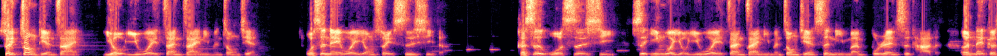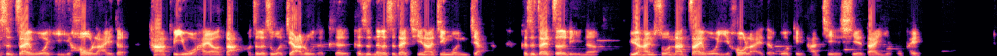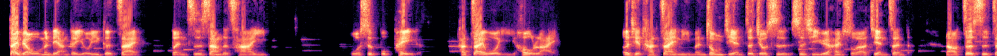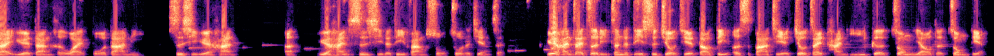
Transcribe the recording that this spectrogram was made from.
所以重点在有一位站在你们中间。我是那位用水施洗的，可是我施洗是因为有一位站在你们中间，是你们不认识他的，而那个是在我以后来的，他比我还要大。这个是我加入的，可可是那个是在其他经文讲，可是在这里呢？约翰说：“那在我以后来的，我给他解鞋带也不配。”代表我们两个有一个在本质上的差异，我是不配的。他在我以后来，而且他在你们中间，这就是施洗约翰所要见证的。然后这是在约旦河外伯大尼施洗约翰，呃，约翰施洗的地方所做的见证。约翰在这里整个第十九节到第二十八节，就在谈一个重要的重点。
